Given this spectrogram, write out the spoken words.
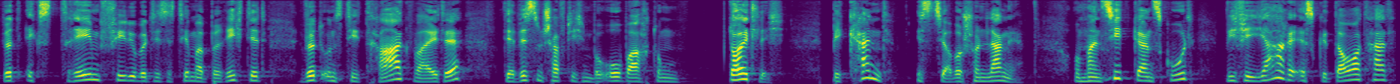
wird extrem viel über dieses Thema berichtet, wird uns die Tragweite der wissenschaftlichen Beobachtung deutlich. Bekannt ist sie aber schon lange. Und man sieht ganz gut, wie viele Jahre es gedauert hat,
